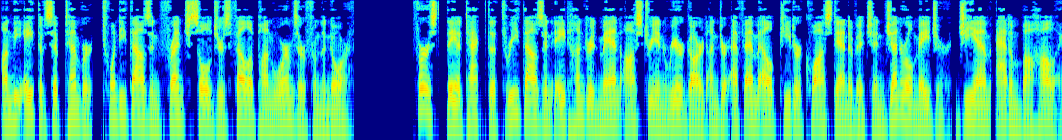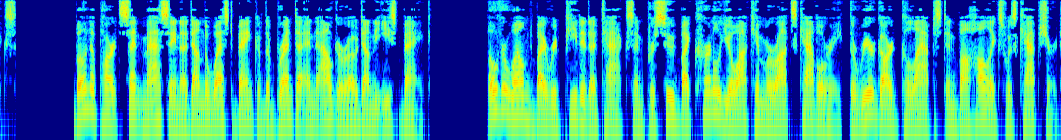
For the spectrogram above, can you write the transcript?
On 8 September, 20,000 French soldiers fell upon Wurmser from the north. First, they attacked the 3,800-man Austrian rearguard under FML Peter Quosdanovich and General Major GM Adam Bajalics. Bonaparte sent Massena down the west bank of the Brenta and Augereau down the east bank. Overwhelmed by repeated attacks and pursued by Colonel Joachim Murat's cavalry, the rearguard collapsed and Bajalics was captured.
